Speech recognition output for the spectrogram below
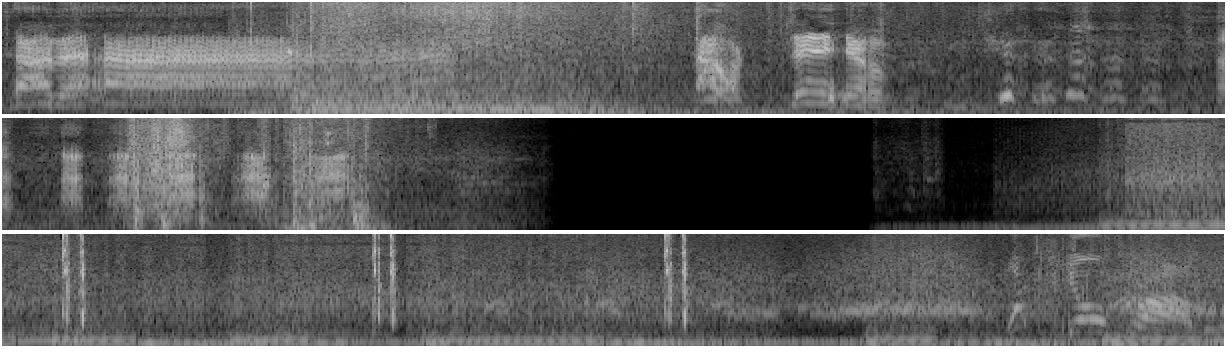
Ta-da! Oh, damn! problem?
